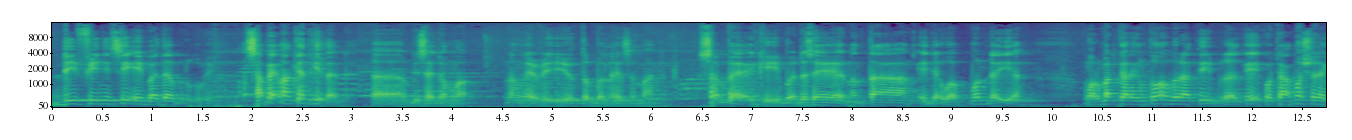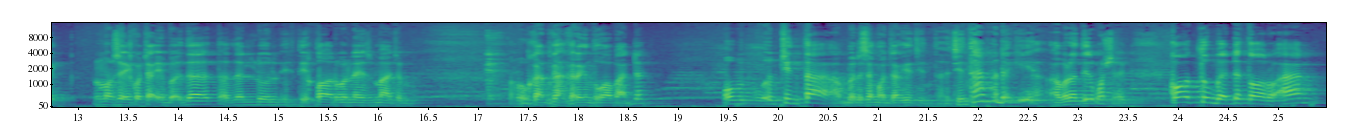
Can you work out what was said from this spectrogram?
definisi ibadah berkumpul sampai makan kita uh, bisa jongok nang YouTube dan semacam. Sampai ke ibadah saya nentang eh jawab mun ya ngormat kareng tua berarti berarti kocak musyrik. Mun saya kocak ibadah tadallul ihtiqar dan semacam. Bukankah kareng tua pada cinta berasa ngocak cinta? Cinta pada kia ah, berarti musyrik? Kau tu beda toroan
